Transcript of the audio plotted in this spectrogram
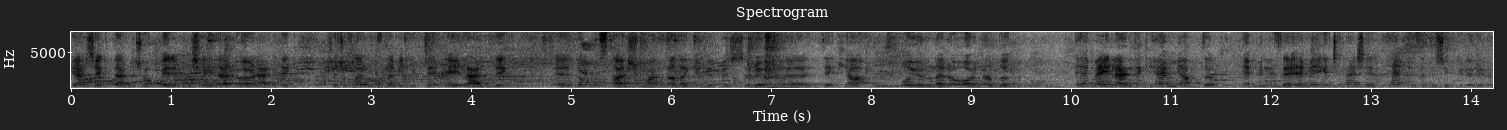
gerçekten çok verimli şeyler öğrendik. Çocuklarımızla birlikte eğlendik. E, Dokuz taş, mangala gibi bir sürü e, zeka oyunları oynadık. Hem eğlendik hem yaptık. Hepinize emeği geçen her şey, herkese teşekkür ederim.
